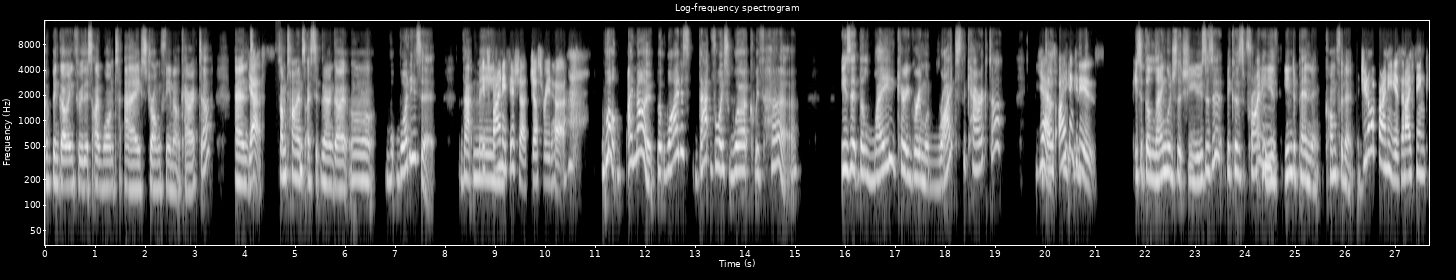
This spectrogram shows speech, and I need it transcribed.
have been going through this. I want a strong female character, and yes, sometimes I sit there and go, oh, what is it that means? It's Phryne Fisher. Just read her. well, I know, but why does that voice work with her? Is it the way Kerry Greenwood writes the character? Yes, I think it is is it the language that she uses it? Because Phryne mm. is independent, confident. Do you know what Phryne is? And I think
